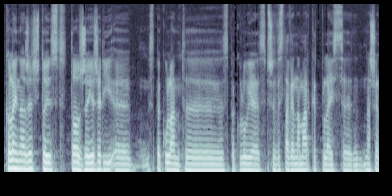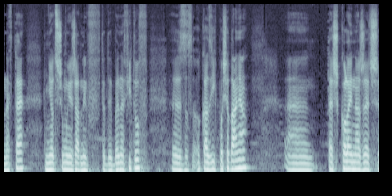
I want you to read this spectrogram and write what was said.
Kolejna rzecz to jest to, że jeżeli e, spekulant e, spekuluje, wystawia na marketplace nasze NFT, nie otrzymuje żadnych wtedy benefitów z okazji ich posiadania. Też kolejna rzecz,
